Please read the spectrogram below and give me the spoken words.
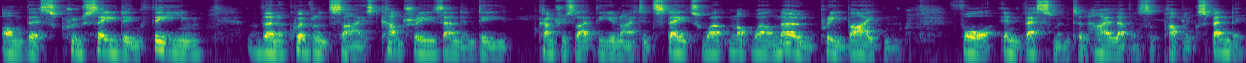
on this crusading theme than equivalent sized countries and indeed countries like the United States, well, not well known pre Biden for investment and high levels of public spending.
